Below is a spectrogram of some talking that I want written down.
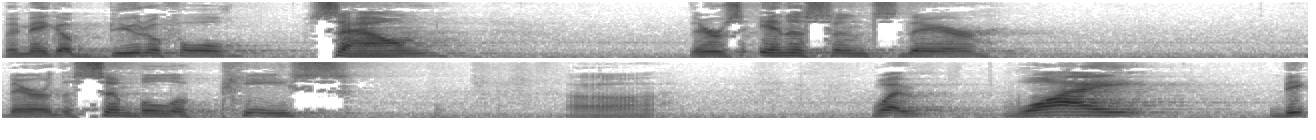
They make a beautiful sound. There's innocence there. They're the symbol of peace. Uh, why, why be,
